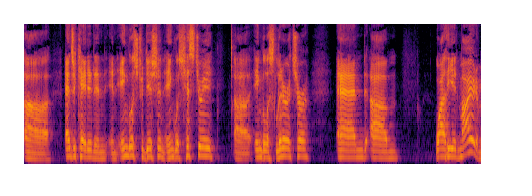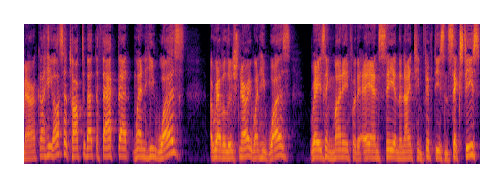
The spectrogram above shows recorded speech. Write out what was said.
uh, educated in, in English tradition, English history, uh, English literature. And um, while he admired America, he also talked about the fact that when he was a revolutionary, when he was raising money for the ANC in the 1950s and 60s,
